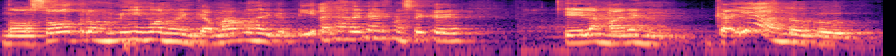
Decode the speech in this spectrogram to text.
Nosotros mismos nos encamamos de que, mira las venecas, no sé qué. Y las manes calladas, loco.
